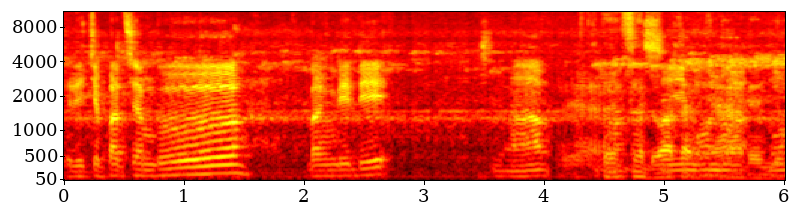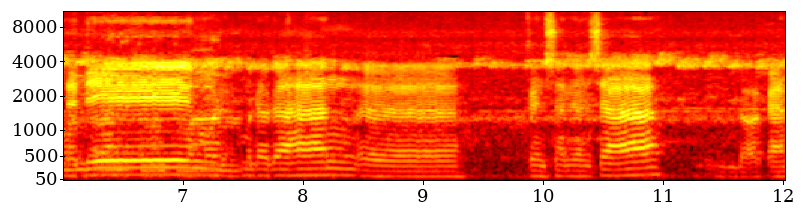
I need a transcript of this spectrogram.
Jadi cepat sembuh, Bang Didi. Siap. Ya. Terima Saya kasih. doakan Mohon ya, mohon Jadi mudah-mudahan eh, fans Indonesia doakan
